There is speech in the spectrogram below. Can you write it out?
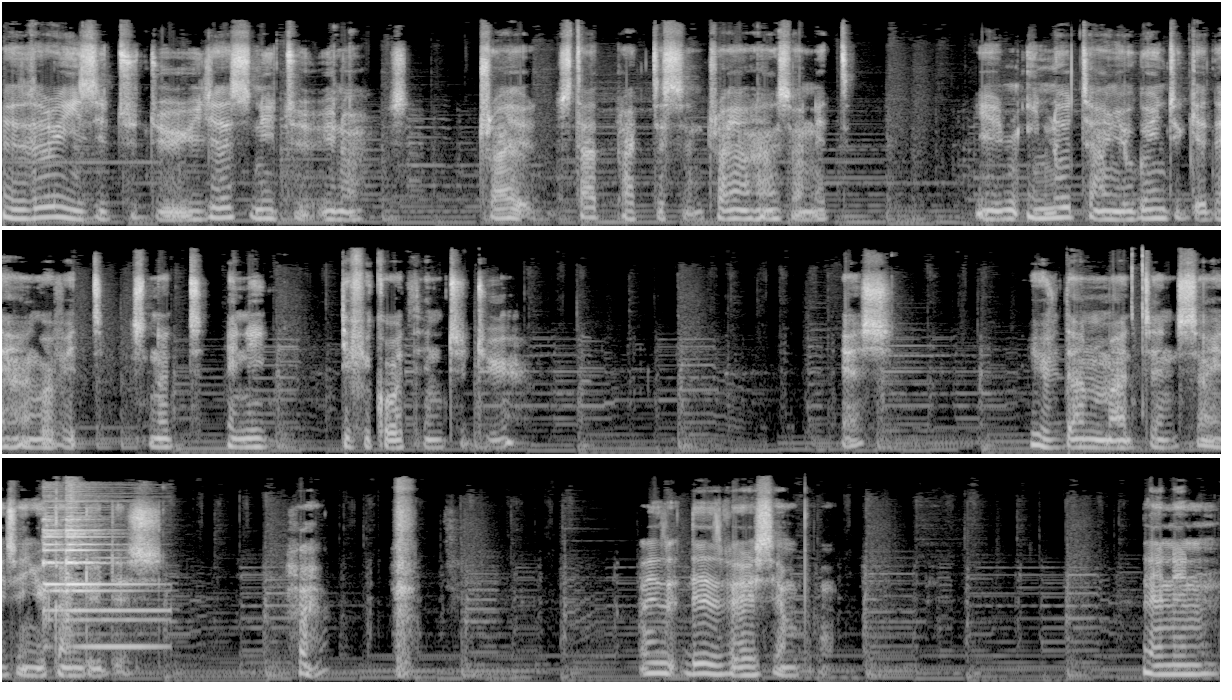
It's very easy to do. You just need to, you know, try start practicing try your hands on it in, in no time you're going to get the hang of it. It's not any difficult thing to do. Yes? You've done math and science and you can do this. This is very simple. Learning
